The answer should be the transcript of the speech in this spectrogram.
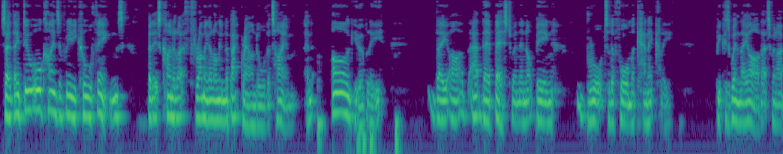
So they do all kinds of really cool things, but it's kind of like thrumming along in the background all the time. And arguably, they are at their best when they're not being brought to the fore mechanically. Because when they are, that's when I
